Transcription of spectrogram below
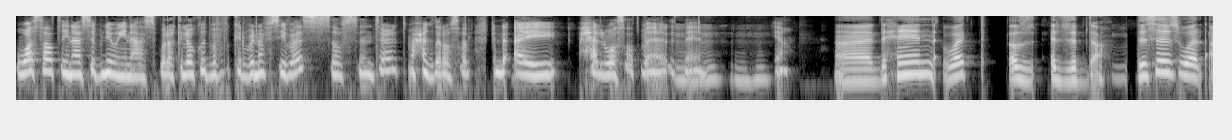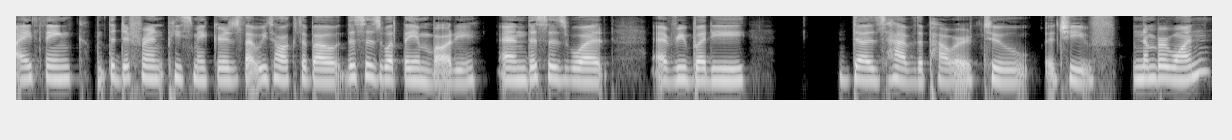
وسط يناسبني ويناسبه لكن لو كنت بفكر بنفسي بس self centered ما حقدر أوصل لأي حل وسط بين الاثنين آه، دحين وقت الزبدة. This is what I think the different peacemakers that we talked about, this is what they embody. And this is what everybody does have the power to achieve. Number one,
